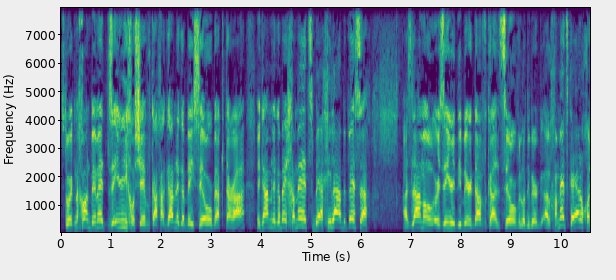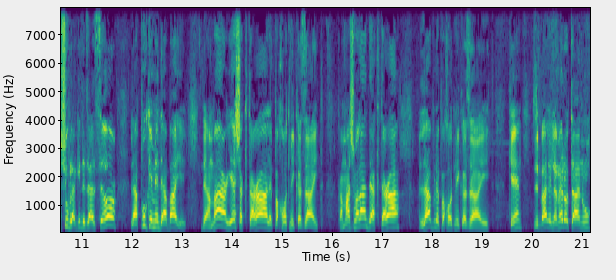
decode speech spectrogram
זאת אומרת נכון באמת זעירי חושב ככה גם לגבי שאור בהקטרה וגם לגבי חמץ באכילה בפסח. אז למה זעירי דיבר דווקא על שאור ולא דיבר על חמץ? כי היה לו חשוב להגיד את זה על שאור לאפוקי מידי אביי. דאמר יש הקטרה לפחות מכזית. כמה שמלן דהקטרה לאו לפחות מכזית. כן? זה בא ללמד אותנו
